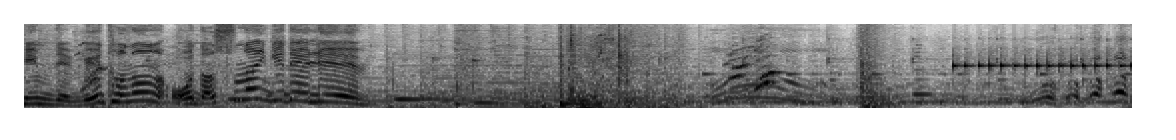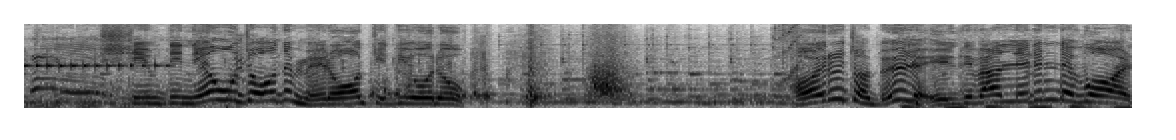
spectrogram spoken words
Şimdi Vito'nun odasına gidelim. Şimdi ne olacağını merak ediyorum. Ayrıca böyle eldivenlerim de var.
